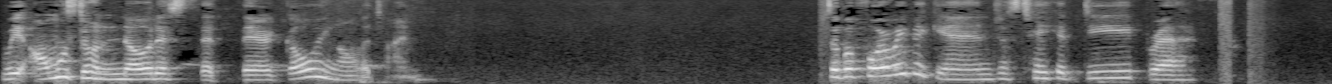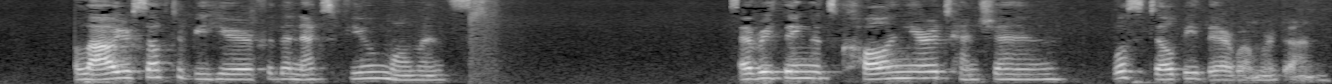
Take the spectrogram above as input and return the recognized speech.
we almost don't notice that they're going all the time. So before we begin, just take a deep breath. Allow yourself to be here for the next few moments. Everything that's calling your attention will still be there when we're done.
